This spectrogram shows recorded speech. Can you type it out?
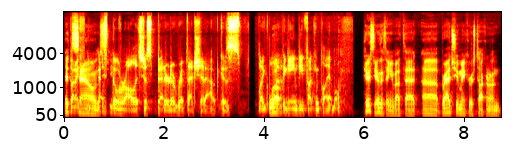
it but sounds... I think, I think overall it's just better to rip that shit out because like well, let the game be fucking playable. Here's the other thing about that. Uh, Brad Shoemaker was talking on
